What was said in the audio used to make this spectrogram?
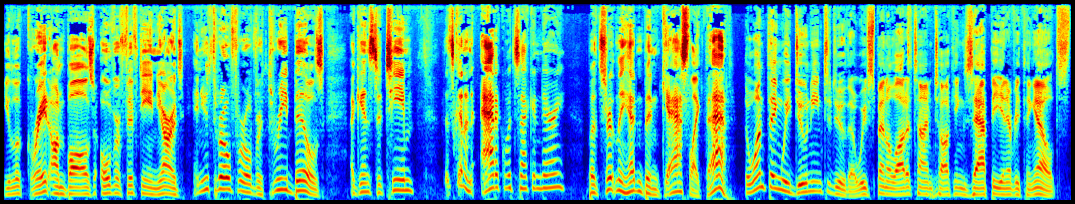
you look great on balls over 15 yards, and you throw for over three bills against a team that's got an adequate secondary, but certainly hadn't been gassed like that. The one thing we do need to do, though, we've spent a lot of time talking Zappe and everything else.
